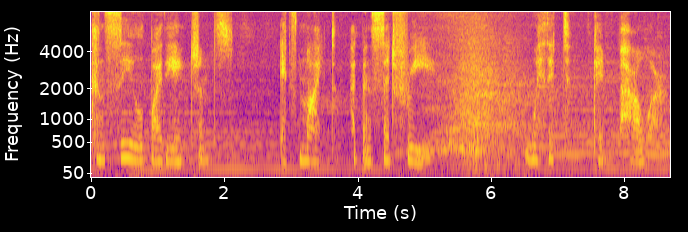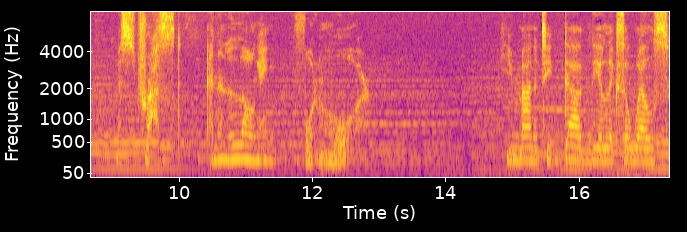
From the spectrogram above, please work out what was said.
concealed by the ancients, its might had been set free. With it came power, mistrust, and a longing for more. Humanity dug the elixir wells,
